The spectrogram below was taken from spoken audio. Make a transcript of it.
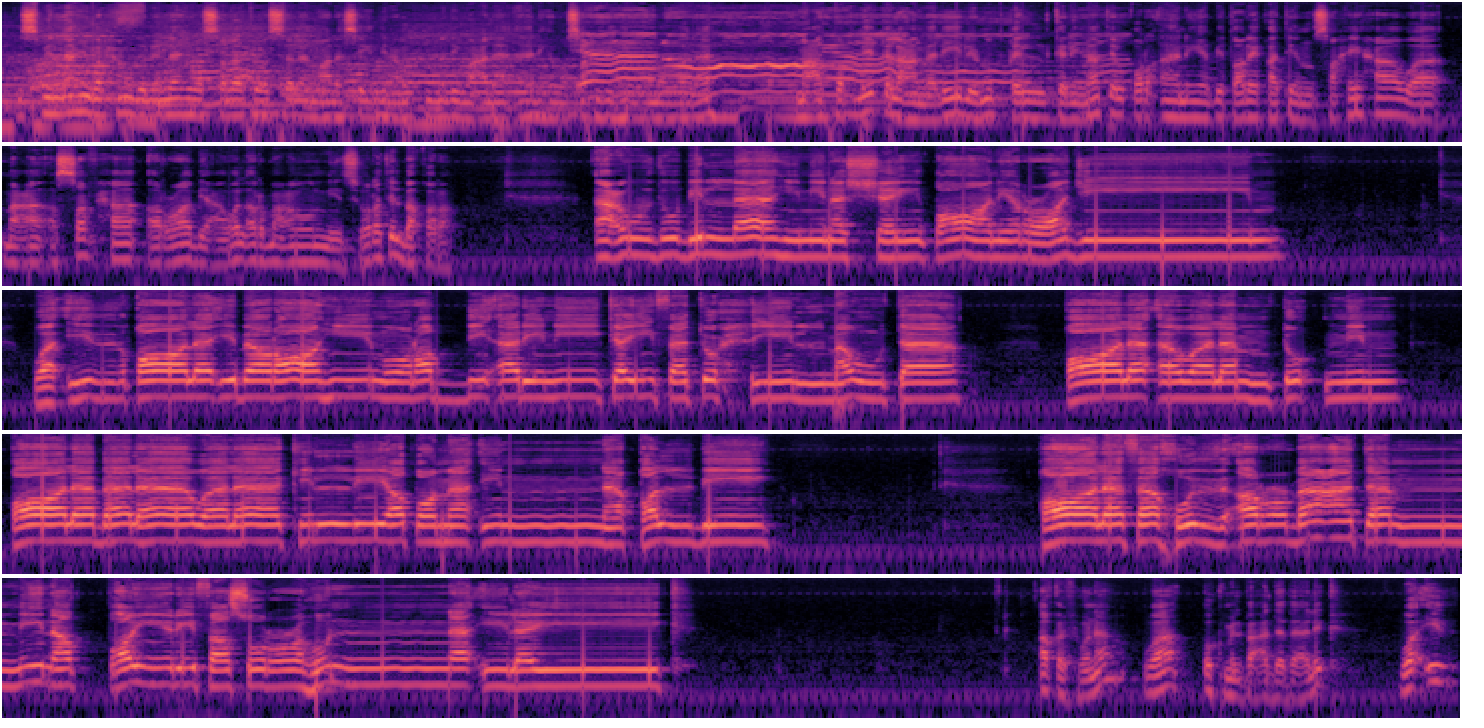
بسم الله والحمد لله والصلاة والسلام على سيدنا محمد وعلى آله وصحبه ومن والاه. مع التطبيق العملي لنطق الكلمات القرآنية بطريقة صحيحة ومع الصفحة الرابعة والأربعون من سورة البقرة. أعوذ بالله من الشيطان الرجيم. وإذ قال إبراهيم رب أرني كيف تحيي الموتى قال أولم تؤمن؟ قال بلى ولكن ليطمئن قلبي. قال فخذ أربعة من الطير فصرهن إليك. أقف هنا وأكمل بعد ذلك. وإذ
